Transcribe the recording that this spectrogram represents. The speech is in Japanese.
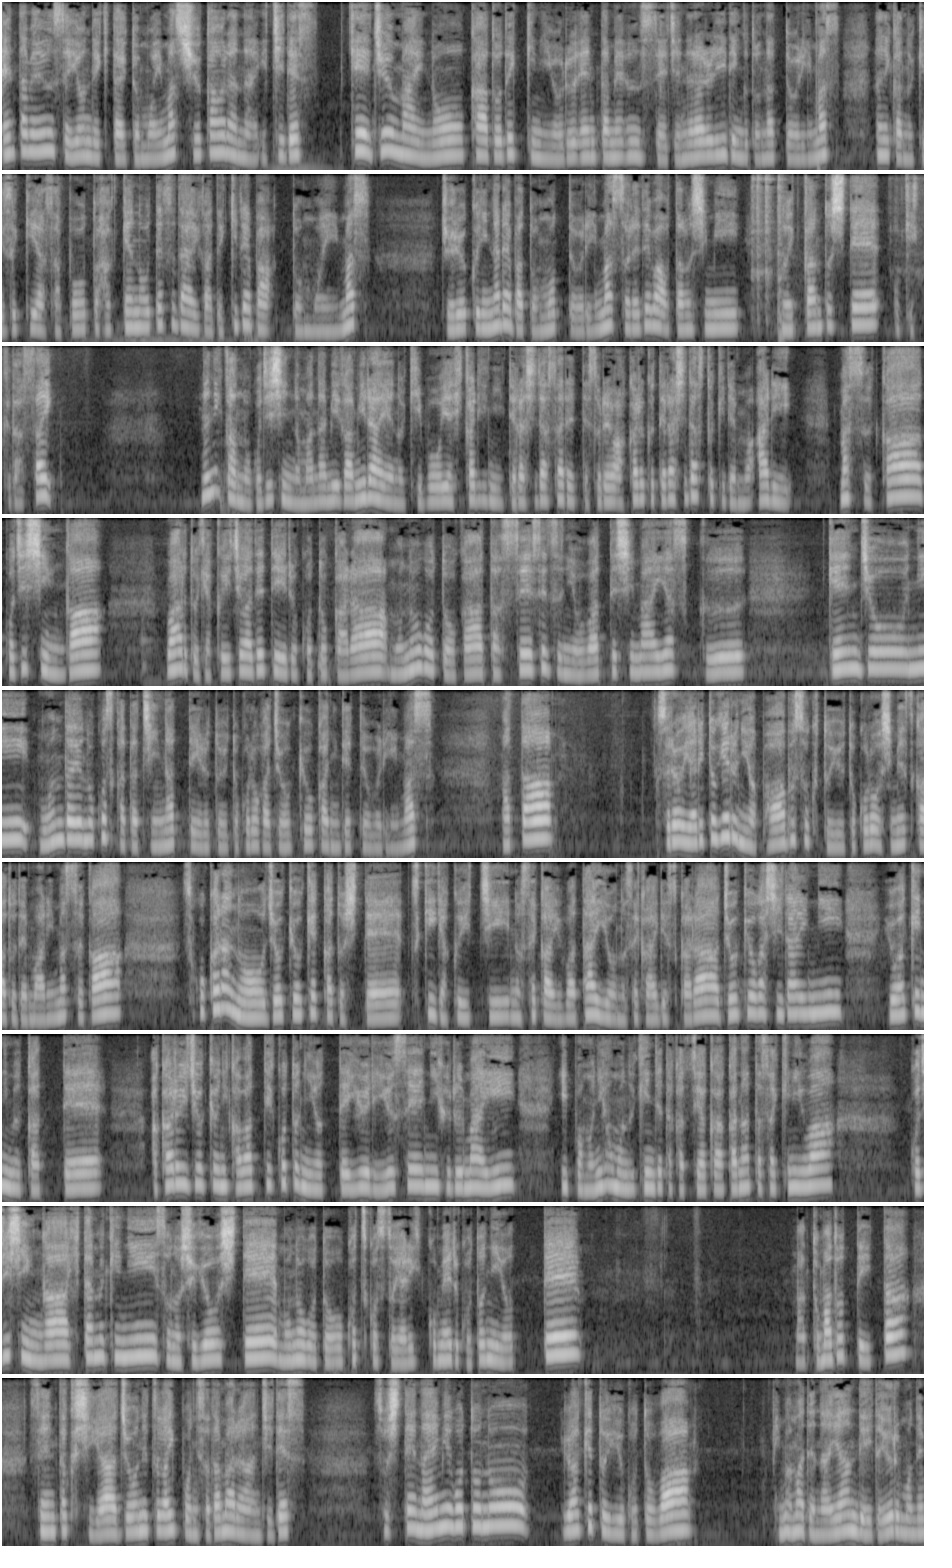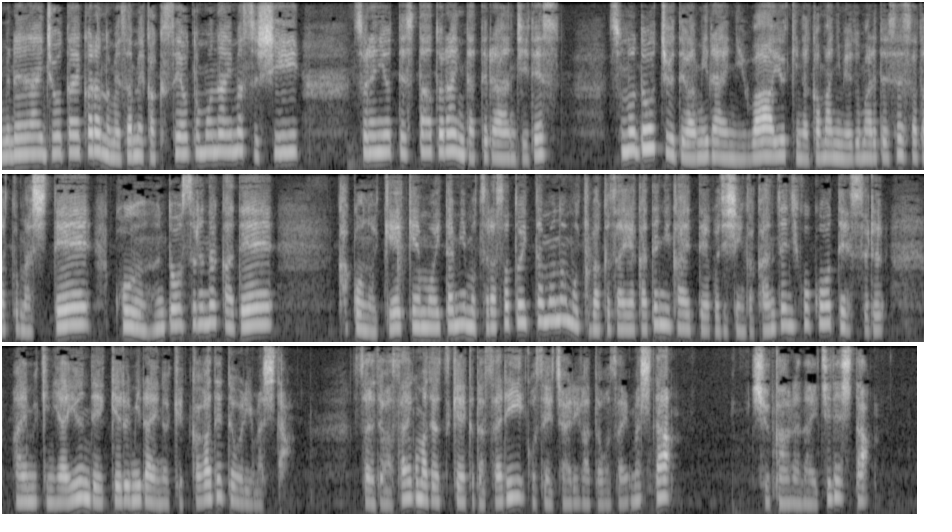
エンタメ運勢読んでいきたいと思います。週間占い1です。計10枚のカードデッキによるエンタメ運勢ジェネラルリーディングとなっております。何かの気づきやサポート、発見のお手伝いができればと思います。助力になればと思っております。それではお楽しみの一環としてお聞きください。何かのご自身の学びが未来への希望や光に照らし出されてそれを明るく照らし出す時でもありますがご自身がワールド逆位置が出ていることから物事が達成せずに終わってしまいやすく現状に問題を残す形になっているというところが状況下に出ております。またそれをやり遂げるにはパワー不足というところを示すカードでもありますがそこからの状況結果として月逆位置の世界は太陽の世界ですから状況が次第に夜明けに向かって明るい状況に変わっていくことによって有利優勢に振る舞い一歩も二歩も抜きんでた活躍が叶った先にはご自身がひたむきにその修行して物事をコツコツとやり込めることによってまあ、戸惑っていた選択肢や情熱が一本に定まる暗示です。そして悩み事の夜明けということは今まで悩んでいた夜も眠れない状態からの目覚め覚醒を伴いますしそれによってスタートラインに立てる暗示ですその道中では未来には良き仲間に恵まれて切磋琢磨して孤軍奮闘する中で過去の経験も痛みも辛さといったものも起爆剤や糧に変えてご自身が完全自己肯定する前向きに歩んでいける未来の結果が出ておりましたそれでは最後までお付き合いくださり、ご清聴ありがとうございました。週刊占い1でした。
